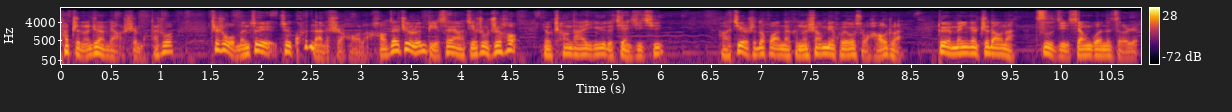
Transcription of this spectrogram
他只能这样表示嘛。他说：“这是我们最最困难的时候了。好在这轮比赛啊结束之后，有长达一个月的间隙期，啊，届时的话呢，可能伤病会有所好转。队员们应该知道呢自己相关的责任。”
